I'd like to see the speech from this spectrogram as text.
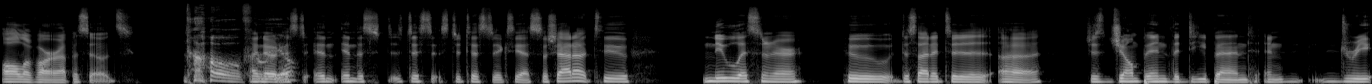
all of our episodes. oh for I real? noticed in in the st- statistics. Yes. So shout out to new listener who decided to uh just jump in the deep end and dre-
